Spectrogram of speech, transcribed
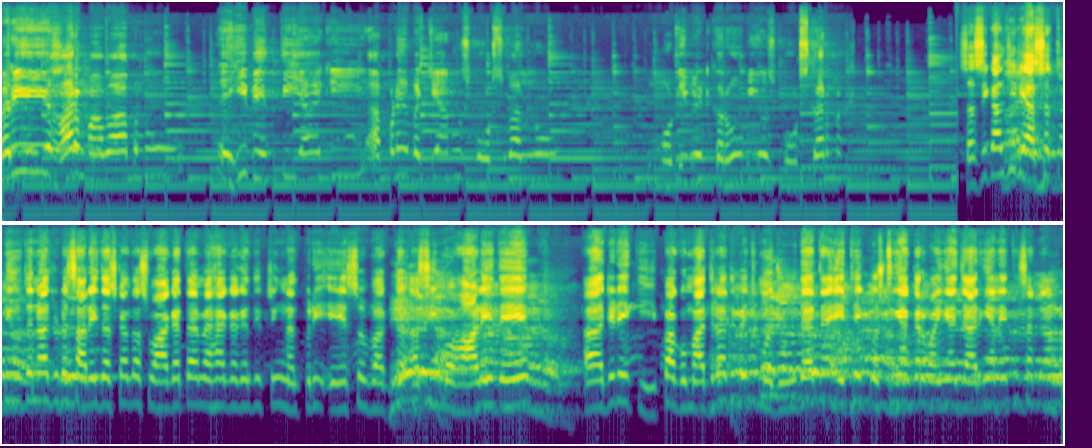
ਮੇਰੀ ਹਰ ਮਾਂ ਬਾਪ ਨੂੰ ਇਹੀ ਬੇਨਤੀ ਹੈ ਕਿ ਆਪਣੇ ਬੱਚਿਆਂ ਨੂੰ ਸਪੋਰਟਸ ਵੱਲ ਨੂੰ ਮੋਟੀਵੇਟ ਕਰੋ ਵੀ ਉਹ ਸਪੋਰਟਸ ਕਰਨ। ਸਤਿ ਸ਼੍ਰੀ ਅਕਾਲ ਜੀ, ਰਿਆਸਤ ਨਿਊਜ਼ ਦੇ ਨਾਲ ਜੁੜੇ ਸਾਰੇ ਦਰਸ਼ਕਾਂ ਦਾ ਸਵਾਗਤ ਹੈ। ਮੈਂ ਹਾਂ ਗਗਨਦੀਪ ਸਿੰਘ ਨੰਦਪੁਰੀ। ਇਸ ਵਕਤ ਅਸੀਂ ਮੋਹਾਲੀ ਦੇ ਜਿਹੜੇ ਕੀ ਭਾਗੋ ਮਾਜਰਾ ਦੇ ਵਿੱਚ ਮੌਜੂਦ ਹੈ ਤੇ ਇੱਥੇ ਕੁਸ਼ਤੀਆਂ ਕਰਵਾਈਆਂ ਜਾ ਰਹੀਆਂ ਨੇ ਤੇ ਸਾਡੇ ਨਾਲ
